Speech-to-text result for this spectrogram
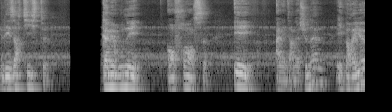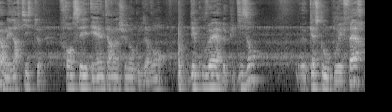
les artistes camerounais en France et à l'international, et par ailleurs les artistes français et internationaux que nous avons découverts depuis dix ans, euh, qu'est-ce que vous pouvez faire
